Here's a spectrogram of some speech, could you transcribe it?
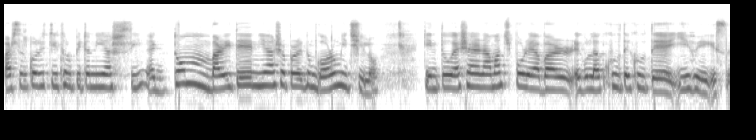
পার্সেল করে চিতল পিঠা নিয়ে আসছি। একদম বাড়িতে নিয়ে আসার পর একদম গরমই ছিল। কিন্তু এশারে নামাজ পড়ে আবার এগুলা খুলতে খুলতে ইয়ে হয়ে গেছে,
